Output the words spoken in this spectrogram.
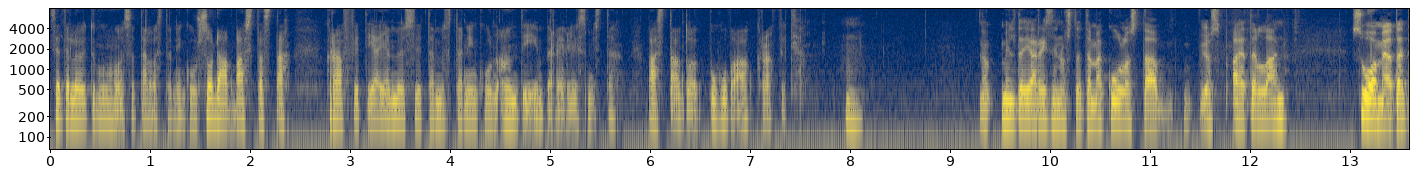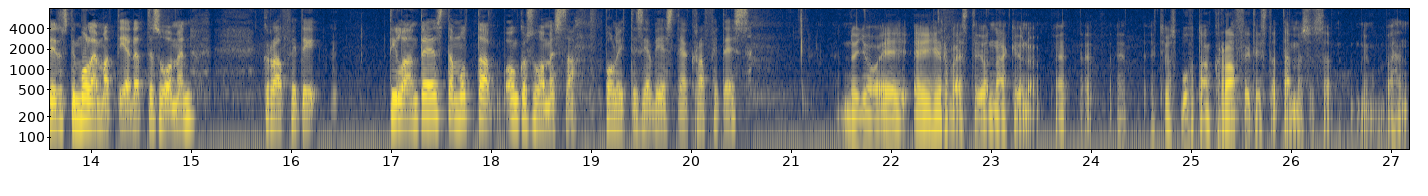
sieltä löytyy muun muassa tällaista niin kuin sodan vastaista graffitia ja myös tämmöistä niin kuin anti-imperialismista vastaan tuo puhuvaa graffitia. Hmm. No miltä Jari sinusta tämä kuulostaa, jos ajatellaan Suomea, tai tietysti molemmat tiedätte Suomen graffiti tilanteesta, mutta onko Suomessa poliittisia viestejä graffiteissa? No joo, ei, ei hirveästi ole näkynyt. Et, et, et, et jos puhutaan graffitista tämmöisessä niin vähän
